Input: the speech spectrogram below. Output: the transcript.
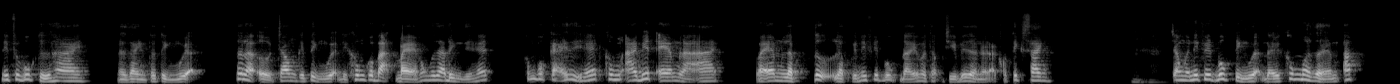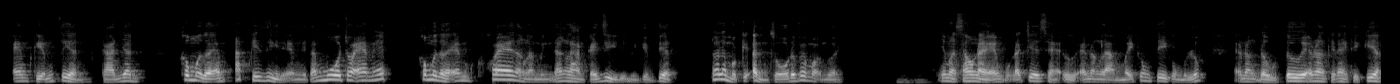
nick Facebook thứ hai là dành cho tình nguyện. Tức là ở trong cái tình nguyện thì không có bạn bè, không có gia đình gì hết, không có cái gì hết, không ai biết em là ai. Và em lập, tự lập cái nick Facebook đấy và thậm chí bây giờ nó đã có tích xanh. Trong cái nick Facebook tình nguyện đấy không bao giờ em up, em kiếm tiền cá nhân. Không bao giờ em up cái gì để người ta mua cho em hết. Không bao giờ em khoe rằng là mình đang làm cái gì để mình kiếm tiền. Đó là một cái ẩn số đối với mọi người. Nhưng mà sau này em cũng đã chia sẻ ừ em đang làm mấy công ty cùng một lúc, em đang đầu tư, em đang thế này thế kia.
